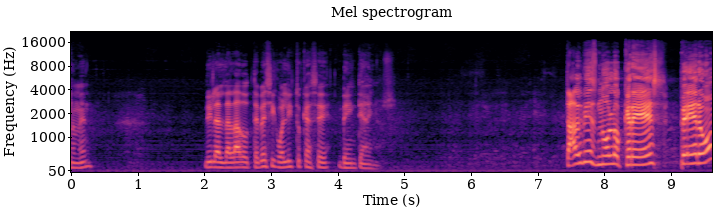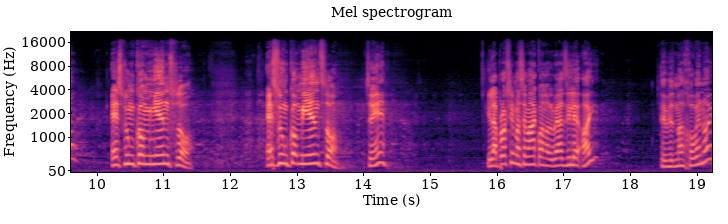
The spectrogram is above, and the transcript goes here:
Amén. Dile al de al lado, te ves igualito que hace 20 años. Tal vez no lo crees, pero es un comienzo. Es un comienzo. ¿Sí? Y la próxima semana cuando lo veas, dile, ay, ¿te ves más joven hoy?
